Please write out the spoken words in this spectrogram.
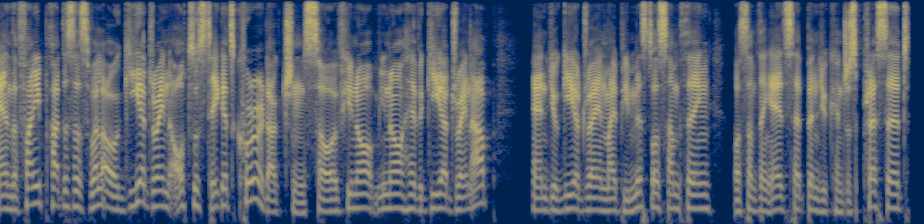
And the funny part is as well, our Giga Drain also still gets core reduction. So if you know, you know, have a Giga Drain up, and your Giga Drain might be missed or something, or something else happened, you can just press it,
